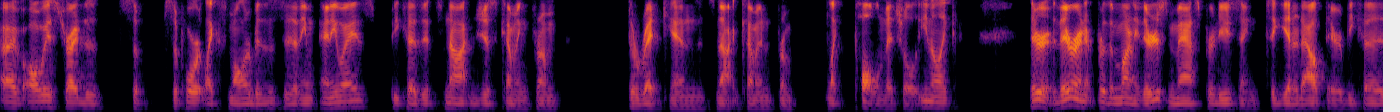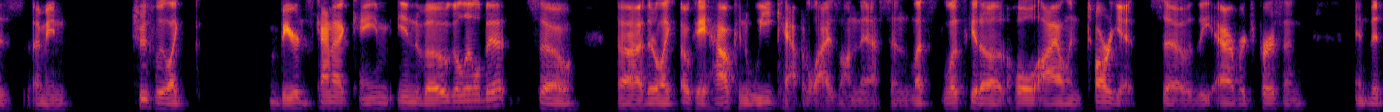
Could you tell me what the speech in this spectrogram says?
i've always tried to su- support like smaller businesses any, anyways because it's not just coming from the redkens it's not coming from like paul mitchell you know like they're they're in it for the money they're just mass producing to get it out there because i mean truthfully like beards kind of came in vogue a little bit so uh, they're like okay how can we capitalize on this and let's let's get a whole aisle in target so the average person and that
